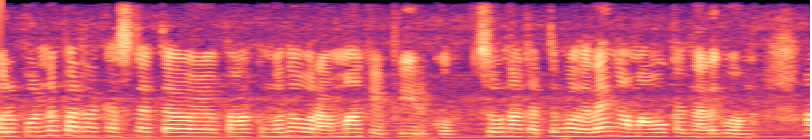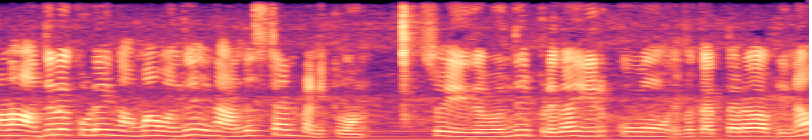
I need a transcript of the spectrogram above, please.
ஒரு பொண்ணு படுற கஷ்டத்தை பார்க்கும்போது ஒரு அம்மாவுக்கு எப்படி இருக்கும்? ஸோ நான் கத்தும் போதெல்லாம் எங்கள் அம்மாவுக்கு உட்காந்து அழுகுவாங்க. ஆனால் அதில் கூட எங்கள் அம்மா வந்து என்னை அண்டர்ஸ்டாண்ட் பண்ணிக்குவாங்க. ஸோ இது வந்து இப்படி தான் இருக்கும். இப்போ கத்துறா அப்படின்னா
